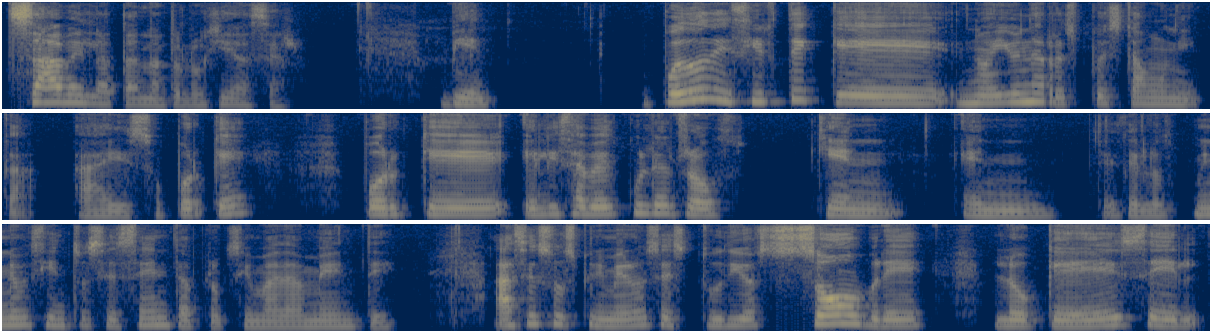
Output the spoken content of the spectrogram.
sabe la tanatología hacer? Bien, puedo decirte que no hay una respuesta única a eso. ¿Por qué? Porque Elizabeth Kubler-Ross, quien en, desde los 1960 aproximadamente hace sus primeros estudios sobre lo que es el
